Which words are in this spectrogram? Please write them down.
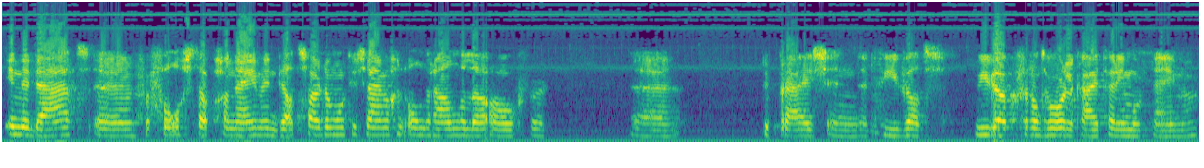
inderdaad eh, een vervolgstap gaan nemen. En dat zou dan moeten zijn, we gaan onderhandelen over eh, de prijs en wie, wat, wie welke verantwoordelijkheid daarin moet nemen.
